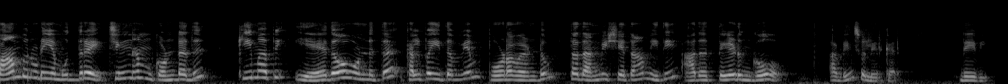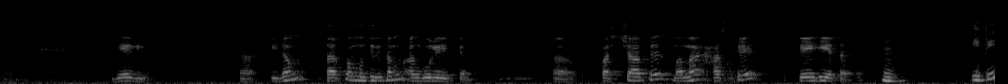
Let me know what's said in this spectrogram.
பாம்பனுடைய முத்திரை சின்னம் கொண்டது கிமபி ஏதோ ஒன்றுத்த கல்பயித்தவியம் போட வேண்டும். தது அன்விஷயதாம் இது அதை தேடுங்கோ அப்படின்னு சொல்லியிருக்காரு. தேவி. தேவி இதம் சர்ப்பமுதிரிதம் அங்குலீக்கியம். பஷாத் மம ஹஸ்தே தேஹி இது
